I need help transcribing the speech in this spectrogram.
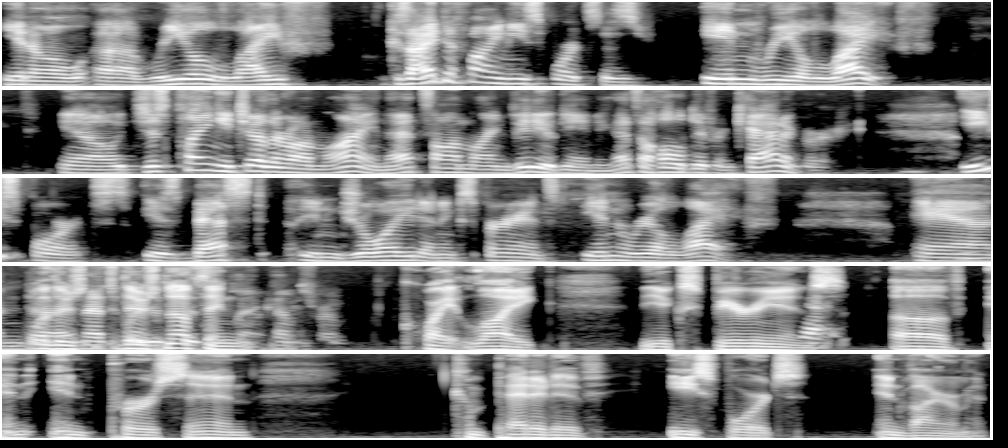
you know, uh, real life, because I define esports as in real life you know just playing each other online that's online video gaming that's a whole different category esports is best enjoyed and experienced in real life and Well, uh, there's- and that's there's this nothing- comes from Quite like the experience of an in-person competitive esports environment.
